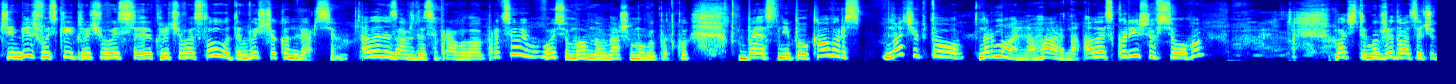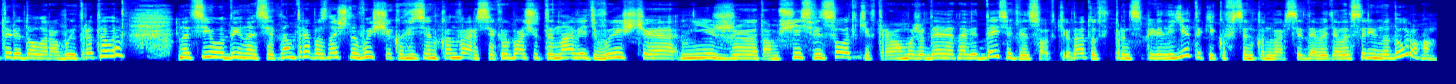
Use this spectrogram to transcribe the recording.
чим більш вузький ключовий, с- ключове слово, тим вища конверсія. Але не завжди це правило працює. Ось умовно в нашому випадку. Без nipple covers, начебто нормально, гарно, але скоріше всього. Бачите, ми вже 24 долара витратили на ці 11. Нам треба значно вищий коефіцієнт конверсії. Як ви бачите, навіть вище, ніж е, там 6%. Треба, може, 9, навіть 10%. Да? Тут, в принципі, він і є такий коефіцієнт конверсії 9, але все рівно дорого.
